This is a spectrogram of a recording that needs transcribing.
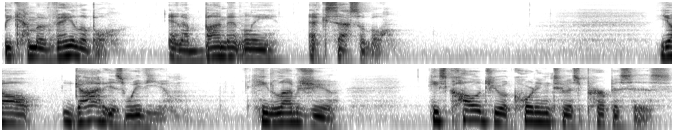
become available and abundantly accessible. Y'all, God is with you. He loves you He's called you according to his purposes.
